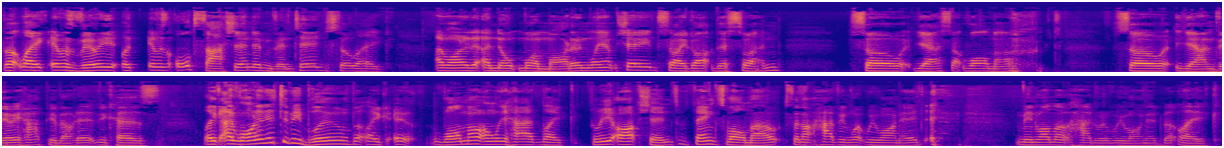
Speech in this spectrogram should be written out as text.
but like it was very like it was old fashioned and vintage, so like I wanted a no more modern lampshade, so I got this one. So yes, at Walmart. so yeah, I'm very happy about it because like, I wanted it to be blue, but, like, it, Walmart only had, like, three options. Thanks, Walmart, for not having what we wanted. I mean, Walmart had what we wanted, but, like,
